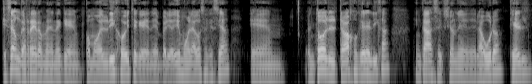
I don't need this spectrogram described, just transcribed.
que sea un guerrero, me Que, como él dijo, ¿viste? Que en el periodismo, la cosa que sea, en todo el trabajo que él elija, en cada sección de, laburo, que él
